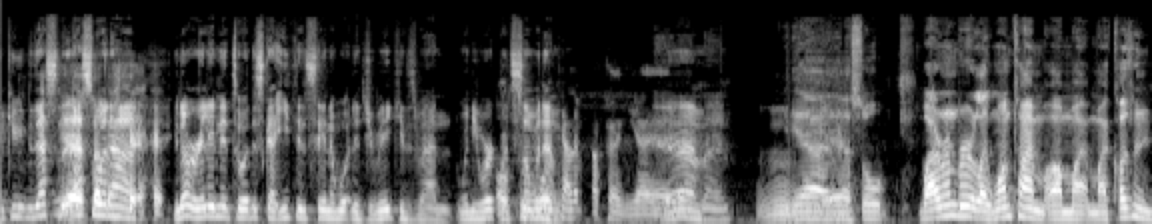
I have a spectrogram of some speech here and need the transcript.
like you, that's Yeah, that's what uh something. you know relating to what this guy Ethan's saying about the Jamaicans, man. When you work Oh, with two some of them, can't live in a pen. Yeah, yeah, yeah, yeah. man. Mm. Yeah, yeah. So, but I remember like one time, uh, my my cousin,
